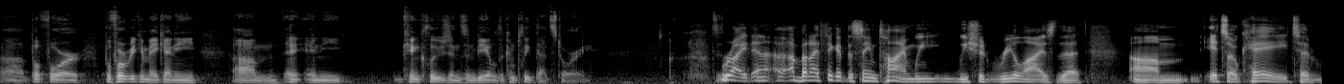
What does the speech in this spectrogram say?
uh, before before we can make any um, any conclusions and be able to complete that story. Right, and uh, but I think at the same time we we should realize that um, it's okay to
